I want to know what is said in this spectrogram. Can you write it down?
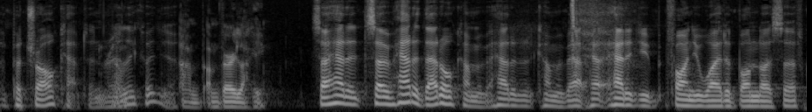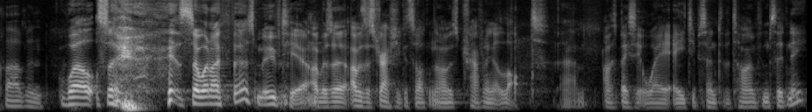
a patrol captain, really, could you? I'm, I'm very lucky. So how did so how did that all come about? How did it come about? How, how did you find your way to Bondi Surf Club and Well, so so when I first moved here, I was a I was a strategy consultant. I was traveling a lot. Um, I was basically away eighty percent of the time from Sydney,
